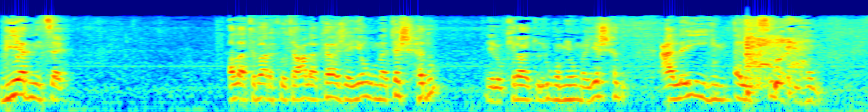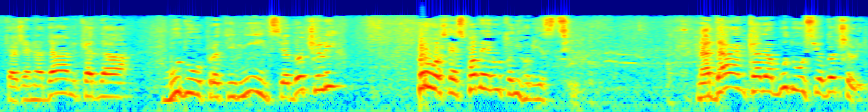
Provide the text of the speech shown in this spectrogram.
vjernice, Allah tabaraka wa ta'ala kaže jevme tešhedu, ili u kirajtu drugom jevme ješhedu, alejihim el-sinatuhum. Kaže na dan kada budu protiv njih svjedočili, prvo što je spomenuto njihovi jezici. Na dan kada budu svjedočili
